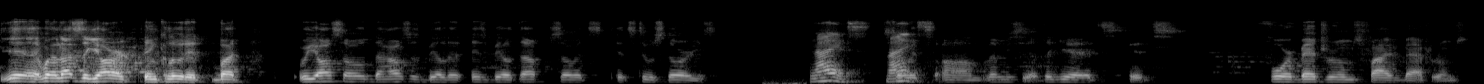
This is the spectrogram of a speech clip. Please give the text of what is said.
Yeah, well, that's the yard included, but we also the house is built is built up, so it's it's two stories. Nice. So Nice. it's um let me see, I think yeah, it's it's four bedrooms, five bathrooms.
